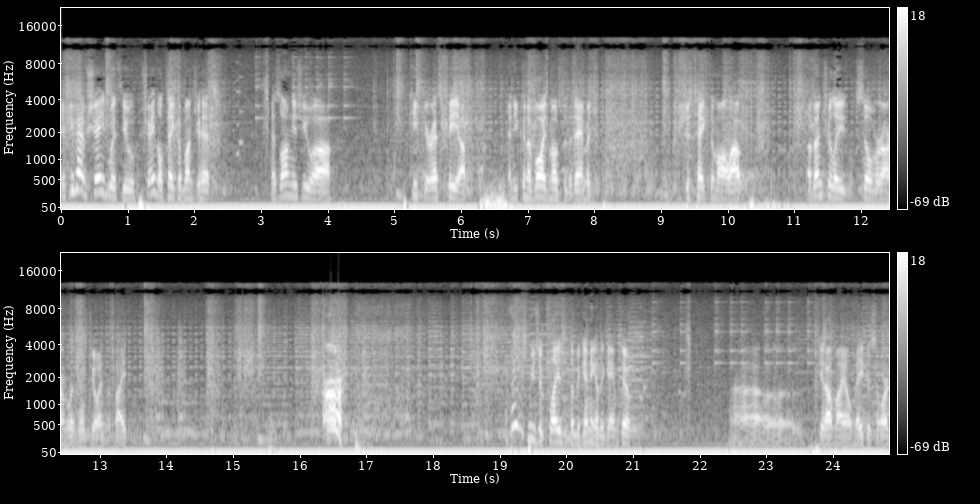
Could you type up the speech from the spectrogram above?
If you have Shade with you, Shade will take a bunch of hits. As long as you uh, keep your SP up, and you can avoid most of the damage. Just take them all out. Eventually, Silver Armlet will join the fight. Urgh! I think this music plays at the beginning of the game, too. Uh, get out my Omega Sword.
